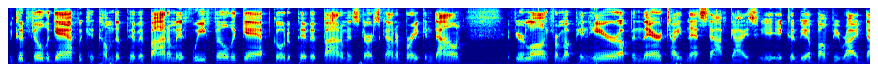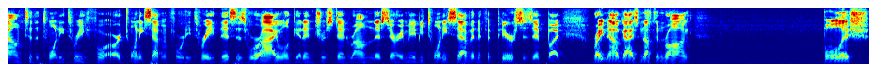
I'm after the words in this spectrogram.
we could fill the gap. We could come to pivot bottom. If we fill the gap, go to pivot bottom, and starts kind of breaking down, if you're long from up in here, up in there, tighten that stop, guys. It could be a bumpy ride down to the 23 4 or 27.43. This is where I will get interested around this area. Maybe 27 if it pierces it, but right now, guys, nothing wrong. Bullish,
